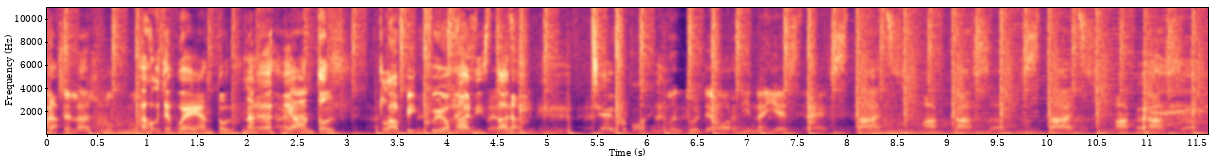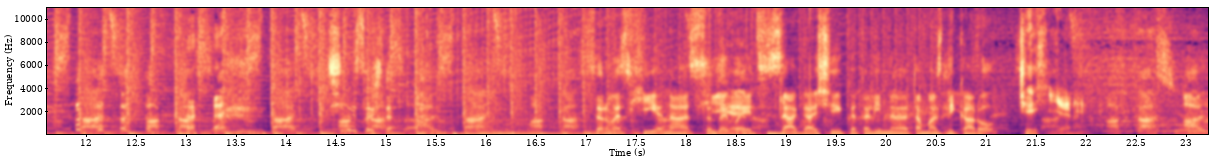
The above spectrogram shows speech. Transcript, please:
da. același lucru. A, uite, voia e Antold. Na, ia Antold. Clapping cu Iohannis, tati. Ce ai făcut, mă? Cuvântul de ordine este stați acasă, stați acasă, stați acasă, stați Cine sunt ăștia? acasă, stați acasă. Se numesc Hienas, sunt doi Hiena. băieți, Zaga și Cătălin Tamazlicaru. Ce hiene? Acasă, alt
